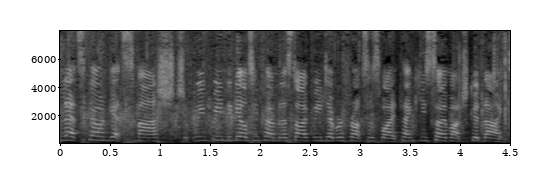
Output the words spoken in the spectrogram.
Let's go and get smashed. We've been The Guilty Feminist. I've been Deborah Frances White. Thank you so much. Good night.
